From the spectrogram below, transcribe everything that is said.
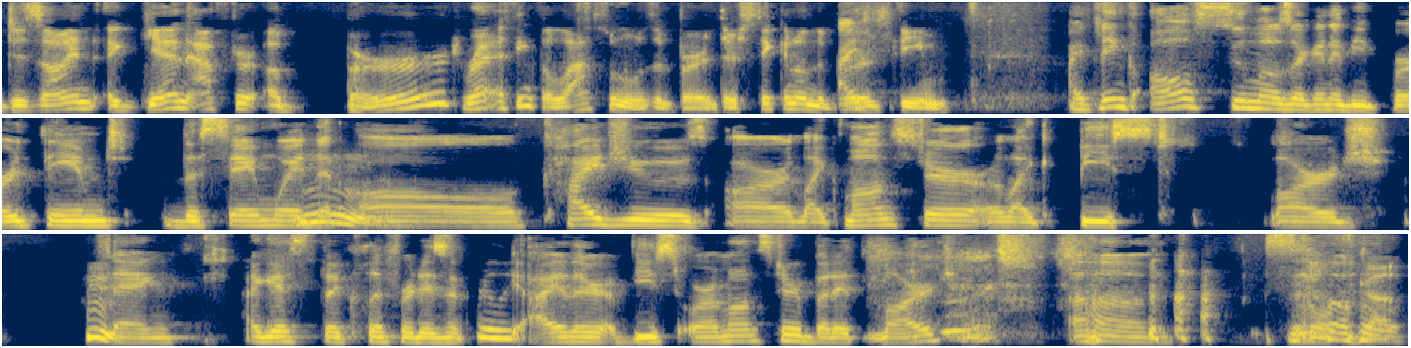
designed again after a bird, right? I think the last one was a bird. They're sticking on the I bird theme. I think all sumos are going to be bird themed the same way that Hmm. all kaijus are like monster or like beast large Hmm. thing. I guess the Clifford isn't really either a beast or a monster, but it's large. um, so,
